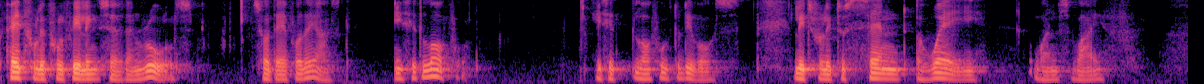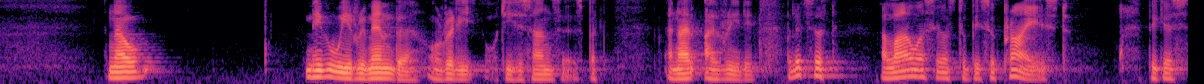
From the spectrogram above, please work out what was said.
faithfully fulfilling certain rules. So therefore they ask, is it lawful? Is it lawful to divorce? Literally to send away one's wife. Now, maybe we remember already what Jesus answers, but and I'll, I'll read it. But let's just allow ourselves to be surprised because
